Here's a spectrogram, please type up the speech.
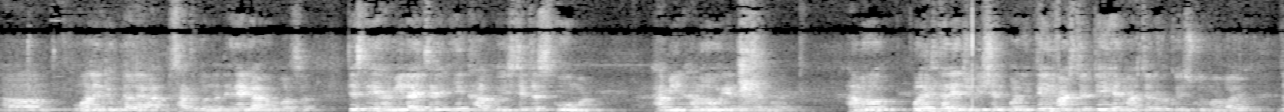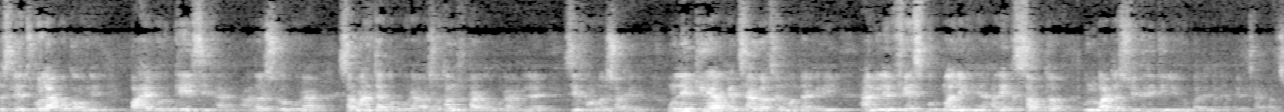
उहाँले त्यो कुरालाई आत्मसात गर्न धेरै गाह्रो पर्छ। त्यस्तै हामीलाई चाहिँ एक खालको स्टेटस कोमा हामी हाम्रो ओरिएन्टेसन भयो। हाम्रो पोलिटिकल एजुकेसन पनि त्यही मास्टर त्यही हेड मास्टरहरूको स्कुलमा भयो जसले झोला बोकाउने बाहेकहरू केही सिकाएन आदर्शको कुरा समानताको कुरा र स्वतन्त्रताको कुरा हामीलाई सिकाउन सकेन। उनले के अपेक्षा गर्छन् भन्दाखेरि हामीले फेसबुकमा लेख्ने हरेक शब्द उनबाट स्वीकृति लिनुपर्ने भन्ने अपेक्षा गर्छ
